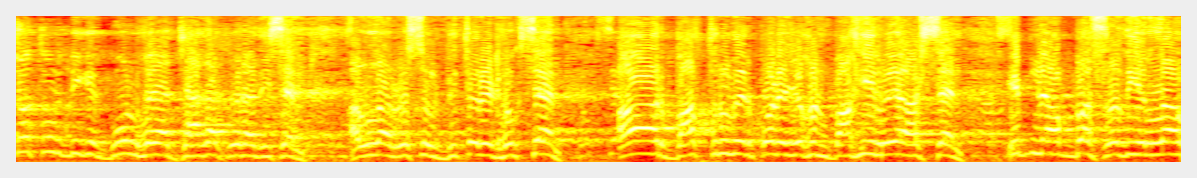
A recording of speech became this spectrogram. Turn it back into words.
চতুর্দিকে গোল হয়ে জায়গা করে দিছেন। আল্লাহ রসুল ভিতরে ঢুকছেন। আর বাথরুমের পরে যখন বাহির হয়ে আসছেন, ইবনে আব্বাস রাদি আল্লাহ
